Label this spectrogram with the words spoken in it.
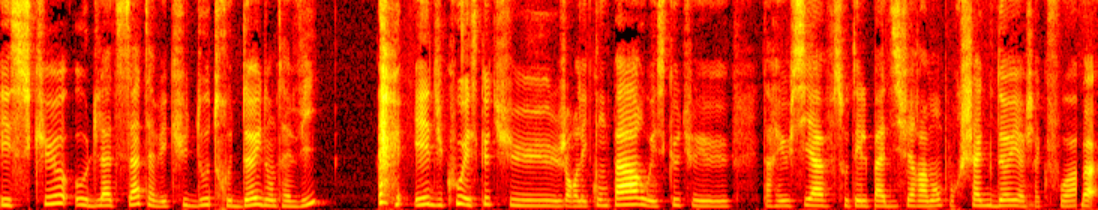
Est-ce que au-delà de ça, t'as vécu d'autres deuils dans ta vie? Et du coup, est-ce que tu genre les compares ou est-ce que tu as réussi à sauter le pas différemment pour chaque deuil à chaque fois? Bah,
